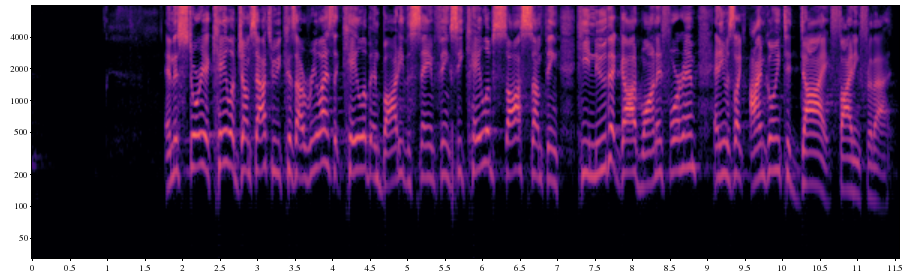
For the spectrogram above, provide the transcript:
And this story of Caleb jumps out to me because I realized that Caleb embodied the same thing. See, Caleb saw something he knew that God wanted for him, and he was like, I'm going to die fighting for that.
